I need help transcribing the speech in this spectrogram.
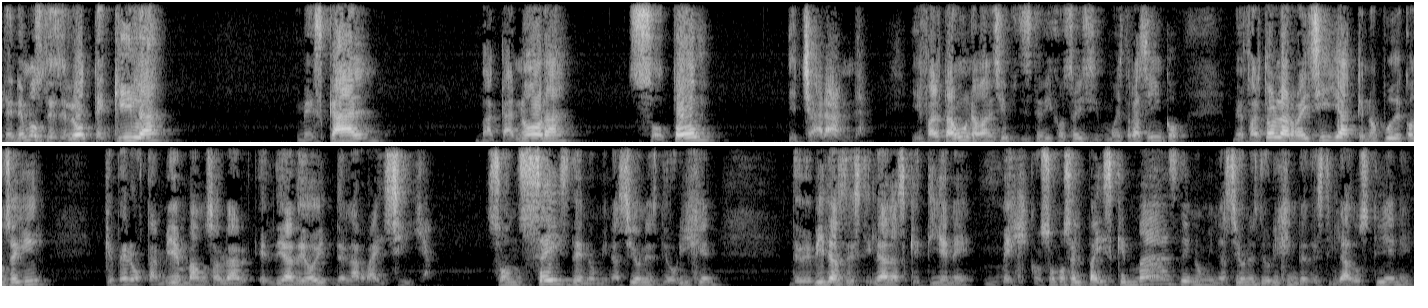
Tenemos desde luego tequila, mezcal, bacanora, sotol y charanda. Y falta una, van a decir, pues este dijo seis y muestra cinco. Me faltó la raicilla que no pude conseguir, que, pero también vamos a hablar el día de hoy de la raicilla. Son seis denominaciones de origen de bebidas destiladas que tiene México. Somos el país que más denominaciones de origen de destilados tiene.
